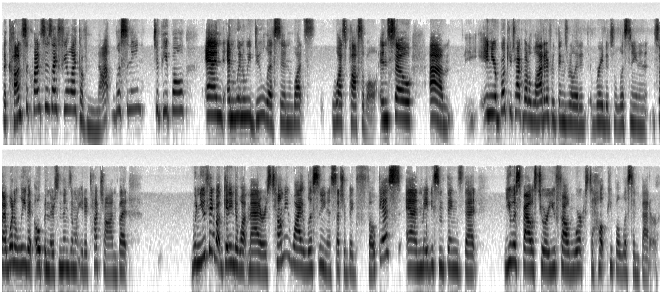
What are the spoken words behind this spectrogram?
the consequences I feel like of not listening to people and and when we do listen what's what's possible. And so um in your book you talk about a lot of different things related related to listening. And so i want to leave it open. There's some things i want you to touch on but when you think about getting to what matters tell me why listening is such a big focus and maybe some things that you espouse to or you found works to help people listen better.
